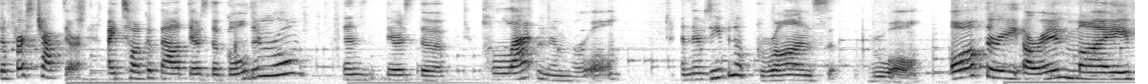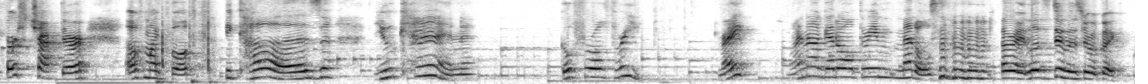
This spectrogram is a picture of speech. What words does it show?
the first chapter, I talk about there's the golden rule, then there's the platinum rule, and there's even a bronze rule. All three are in my first chapter of my book because you can go for all three, right? Why not get all three medals? all right, let's do this real quick.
